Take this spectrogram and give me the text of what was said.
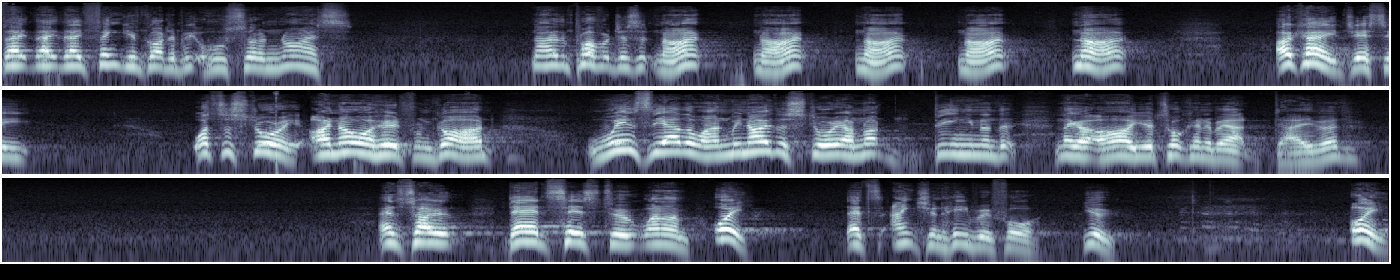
they, they, they think you've got to be all sort of nice. No, the prophet just said, no, no, no, no, no. Okay, Jesse, what's the story? I know I heard from God. Where's the other one? We know the story. I'm not in the. And they go, oh, you're talking about David. And so dad says to one of them, Oi, that's ancient Hebrew for you. Oi,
